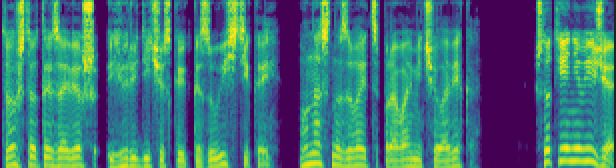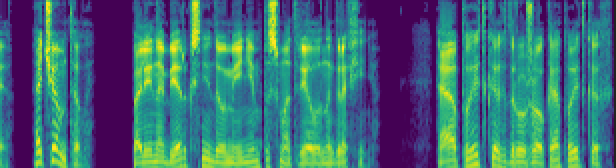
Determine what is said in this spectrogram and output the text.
То, что ты зовешь юридической казуистикой, у нас называется правами человека. Что-то я не уезжаю. О чем-то вы? Полина Берг с недоумением посмотрела на графиню. О пытках, дружок, о пытках.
